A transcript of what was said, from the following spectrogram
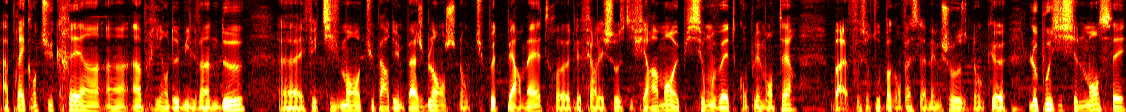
Après, quand tu crées un, un- un prix en 2022, euh, effectivement, tu pars d'une page blanche, donc tu peux te permettre euh, de faire les choses différemment. Et puis, si on veut être complémentaire, bah, faut surtout pas qu'on fasse la même chose. Donc, euh, le positionnement, c'est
